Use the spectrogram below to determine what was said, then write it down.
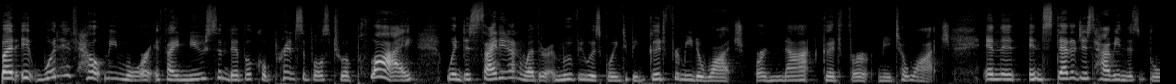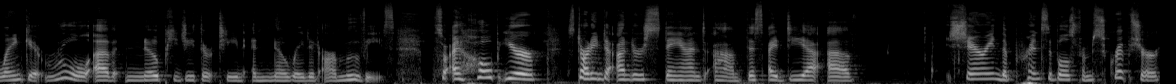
but it would have helped me more if I knew some biblical principles to apply when deciding on whether a movie was going to be good for me to watch or not good for me to watch. And then instead of just having this blanket rule of no PG 13 and no rated R movies. So I hope you're starting to understand um, this idea of sharing the principles from scripture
